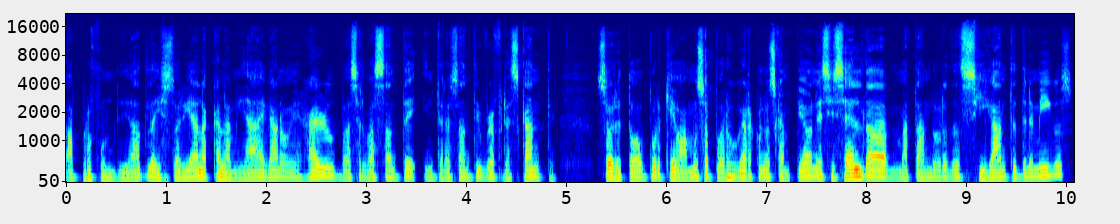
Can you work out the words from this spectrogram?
a profundidad la historia de la calamidad de Ganon en Hyrule va a ser bastante interesante y refrescante. Sobre todo porque vamos a poder jugar con los campeones y Zelda matando hordas gigantes de enemigos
